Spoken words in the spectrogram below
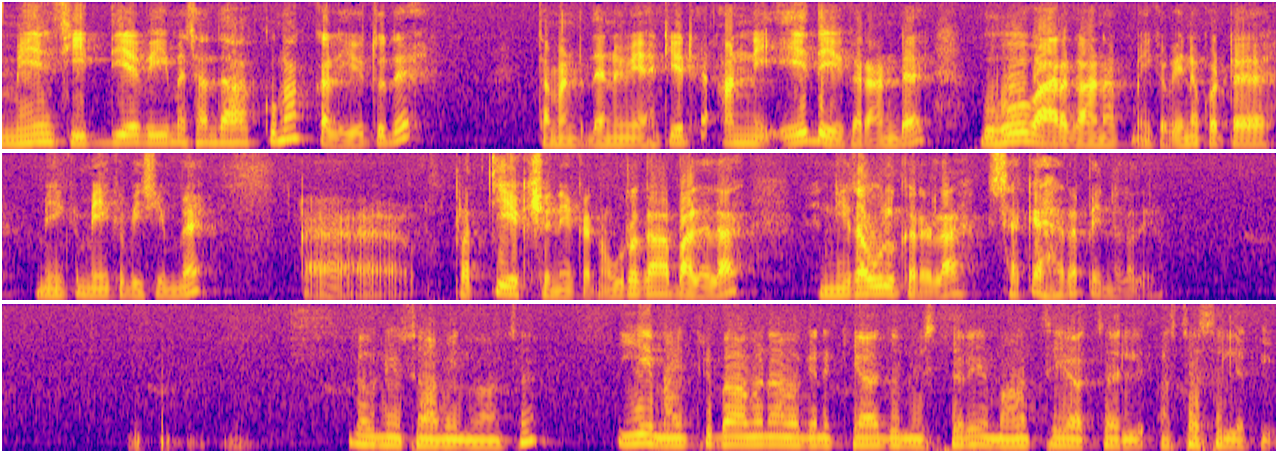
මේ සිද්ධිය වීම සඳහා කුමක් කළ යුතුද? Tamanට දැනුමේ හැටියට අන්නේ ඒ දේ කරන්ඩ බොහෝ වාර ගාණක් මේක වෙනකොට මේක මේක විසින්ම ප්‍රත්‍යක්ෂණය කරන උරගා බලලා निराවුල් කරලා සැකහැර පෙන්නලා දෙනවා. ගෞරවනීය ස්වාමීන් වහන්සේ ඊයේ මෛත්‍රී භාවනාව ගැන කියා දුන් විස්තරය මහත්සේ අත්සල්ලකි.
